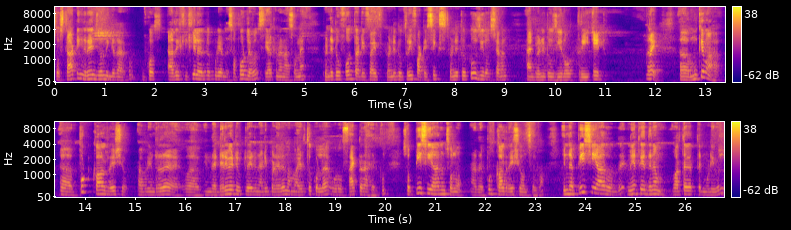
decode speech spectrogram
so starting range வந்து இங்கே தான் இருக்கும் அஃப்கோர்ஸ் அதுக்கு கீழே இருக்கக்கூடிய அந்த சப்போர்ட் லெவல்ஸ் ஏற்கனவே நான் சொன்னேன். Twenty two four thirty five twenty two three forty six twenty two two zero seven and twenty two zero three eight right முக்கியமாக புட் கால் ரேஷியோ அப்படின்றத இந்த டெரிவேட்டிவ் ட்ரேடின் அடிப்படையில் நம்ம எடுத்துக்கொள்ள ஒரு ஃபேக்டராக இருக்கும். ஸோ பிசிஆர்னு சொல்லுவோம். அது புட் கால் ரேஷியோன்னு சொல்கிறோம் இந்த பிசிஆர் வந்து நேற்றைய தினம் வர்த்தகத்தின் முடிவில்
